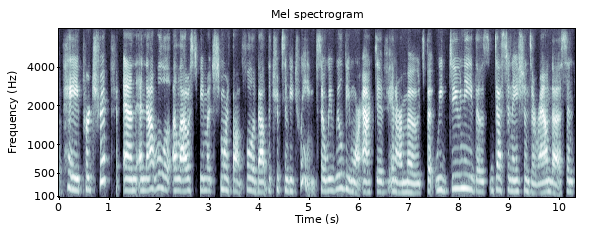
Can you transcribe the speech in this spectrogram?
pay per trip and and that will allow us to be much more thoughtful about the trips in between. So we will be more active in our modes but we do need those destinations around us. And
